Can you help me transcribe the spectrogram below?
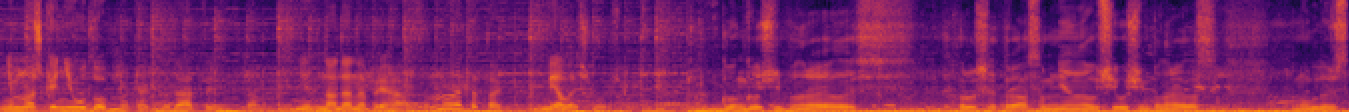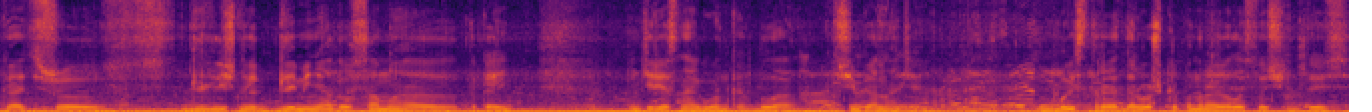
немножко неудобно, как бы, да, ты там, не, надо напрягаться. Ну, это так, мелочь, в общем. Гонка очень понравилась. Хорошая трасса. Мне она вообще очень понравилась. Могу даже сказать, что лично для меня то самая такая интересная гонка была в чемпионате. Быстрая, дорожка понравилась очень. То есть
